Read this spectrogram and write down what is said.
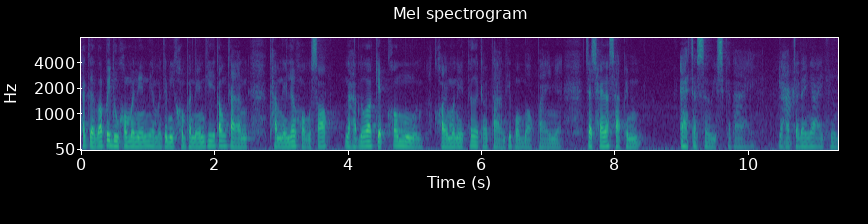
ถ้าเกิดว่าไปดูคอมโพเนนต์เนี่ยมันจะมีคอมโพเนนต์ที่ต้องการทำในเรื่องของซ็อกนะครับหรือว่าเก็บข้อมูลคอยมอนิเตอร์ต่างๆ ที่ผมบอกไปเนี่ยจะใช้ลักษณะเป็น as a service ก็ได้นะครับจะได้ง่ายขึ้น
